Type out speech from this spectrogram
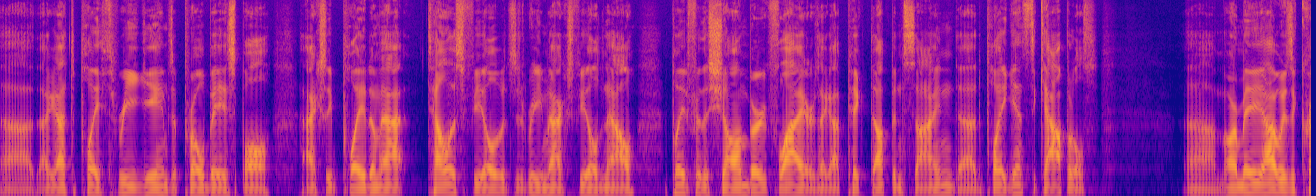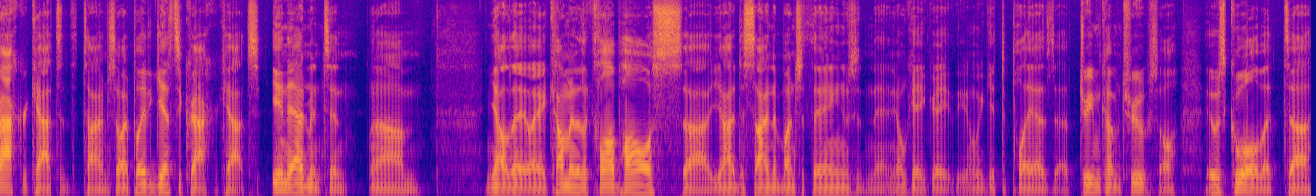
Uh, I got to play three games of pro baseball. I actually played them at Telus Field, which is Remax Field now. Played for the Schaumburg Flyers. I got picked up and signed uh, to play against the Capitals. Um, or maybe I was a Cracker Cats at the time, so I played against the Cracker Cats in Edmonton. Um, you know, they like come into the clubhouse. Uh, you had to sign a bunch of things, and then okay, great. You know, we get to play as a dream come true. So it was cool, but uh,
